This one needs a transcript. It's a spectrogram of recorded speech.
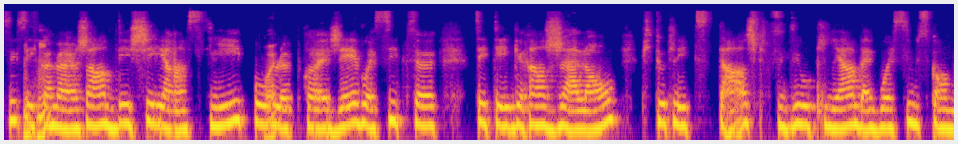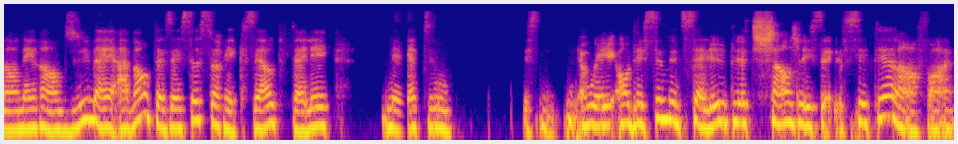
c'est mm-hmm. comme un genre d'échéancier pour le projet. Voici tes grands jalons, puis toutes les petites tâches, puis tu dis au client, ben voici où ce qu'on en est rendu. Ben avant, on faisait ça sur Excel, puis il fallait mettre une oui, on dessine une cellule, puis là, tu changes les C'était l'enfer.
